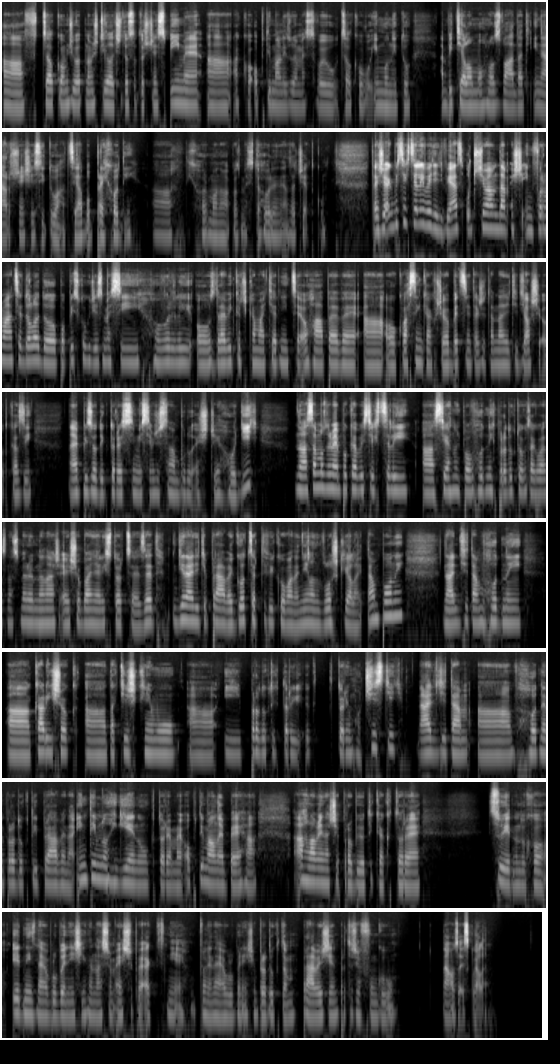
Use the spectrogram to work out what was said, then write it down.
uh, v celkom životnom štýle, či dostatočne spíme a ako optimalizujeme svoju celkovú imunitu aby telo mohlo zvládať i náročnejšie situácie alebo prechody uh, tých hormónov, ako sme si to hovorili na začiatku. Takže ak by ste chceli vedieť viac, určite vám dám ešte informácie dole do popisku, kde sme si hovorili o zdraví krčka maternice, o HPV a o kvasinkách všeobecne, takže tam nájdete ďalšie odkazy na epizódy, ktoré si myslím, že sa vám budú ešte hodiť. No a samozrejme, pokiaľ by ste chceli uh, siahnuť po vhodných produktoch, tak vás nasmerujem na náš e-shop baňaristore.cz, kde nájdete práve GOT certifikované nielen vložky, ale aj tampóny. Nájdete tam vhodný uh, kalíšok a taktiež k nemu uh, i produkty, ktorý, ktorým ho čistiť. Nájdete tam uh, vhodné produkty práve na intimnú hygienu, ktoré majú optimálne pH a hlavne naše probiotika, ktoré sú jednoducho jedný z najobľúbenejších na našom e-shope, ak nie úplne najobľúbenejším produktom práve žien, pretože fungujú naozaj skvele.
